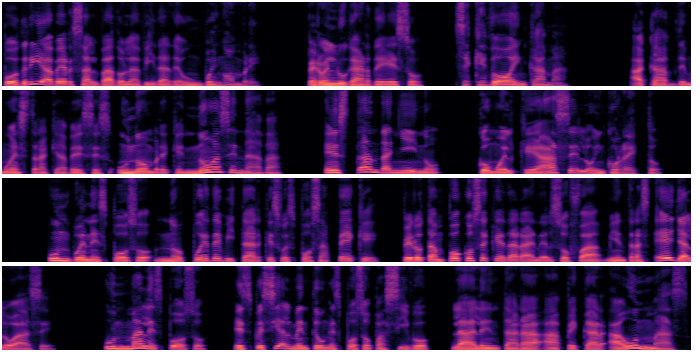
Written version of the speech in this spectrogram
Podría haber salvado la vida de un buen hombre. Pero en lugar de eso, se quedó en cama. Acab demuestra que a veces un hombre que no hace nada es tan dañino como el que hace lo incorrecto. Un buen esposo no puede evitar que su esposa peque, pero tampoco se quedará en el sofá mientras ella lo hace. Un mal esposo, especialmente un esposo pasivo, la alentará a pecar aún más.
